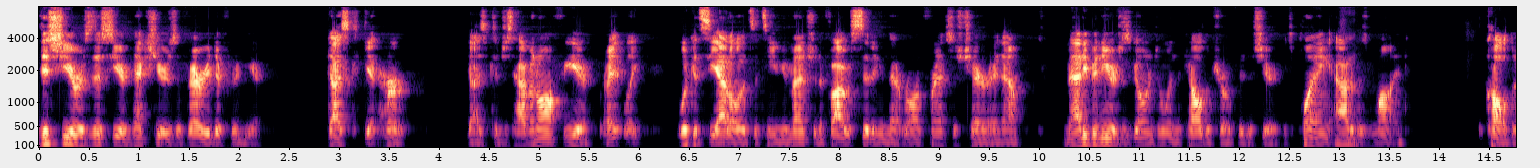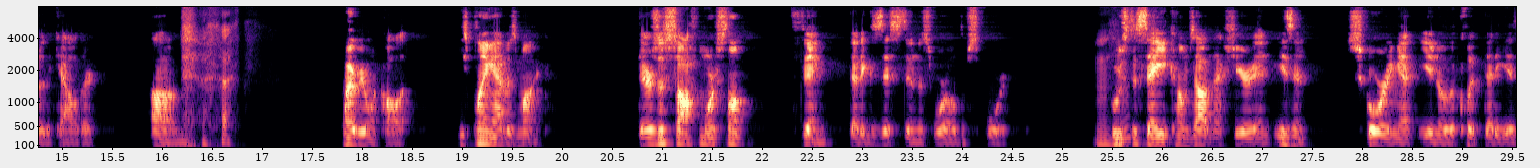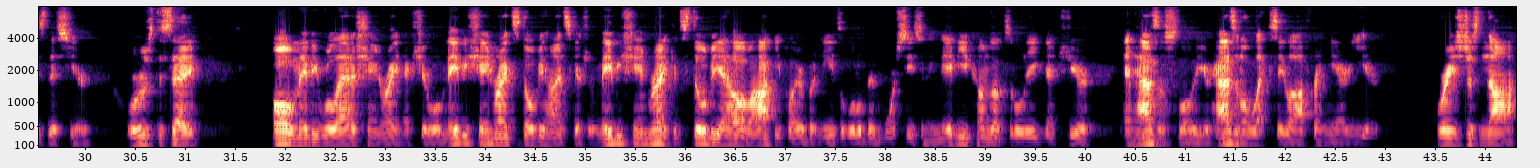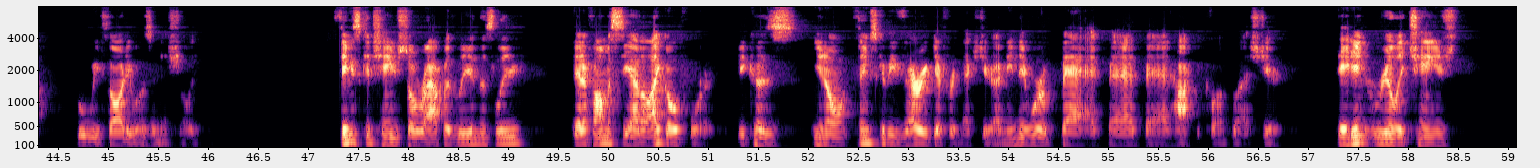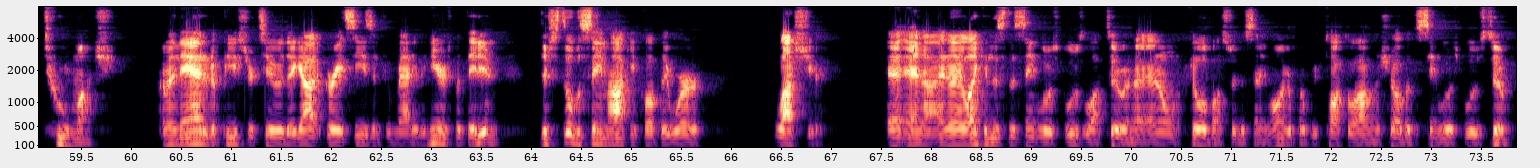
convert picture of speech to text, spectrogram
this year is this year, next year is a very different year. Guys could get hurt. Guys could just have an off year, right? Like look at Seattle, it's a team you mentioned. If I was sitting in that Ron Francis chair right now, Matty Beniers is going to win the Calder Trophy this year. He's playing out of his mind. The Calder, the Calder. Um, whatever you want to call it. He's playing out of his mind. There's a sophomore slump thing that exists in this world of sport. Who's Mhm. to say he comes out next year and isn't scoring at you know the clip that he is this year? Or who's to say, oh, maybe we'll add a Shane Wright next year? Well, maybe Shane Wright's still behind schedule. Maybe Shane Wright could still be a hell of a hockey player, but needs a little bit more seasoning. Maybe he comes up to the league next year and has a slow year, has an Alexis Lafreniere year, where he's just not who we thought he was initially. Things could change so rapidly in this league that if I'm a Seattle, I go for it because you know things could be very different next year. I mean, they were a bad, bad, bad hockey club last year. They didn't really change too much. I mean, they added a piece or two. They got a great season from Matty Beniers, but they didn't. They're still the same hockey club they were last year. And, and, I, and I liken this to the St. Louis Blues a lot too. And I, I don't want to filibuster this any longer, but we've talked a lot on the show about the St. Louis Blues too.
